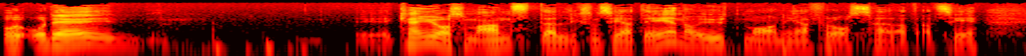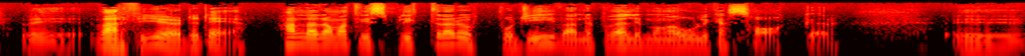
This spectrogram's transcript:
Och, och det kan jag som anställd liksom se att det är en av utmaningarna för oss här att, att se eh, varför gör det det? Handlar det om att vi splittrar upp vårt givande på väldigt många olika saker? Uh,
